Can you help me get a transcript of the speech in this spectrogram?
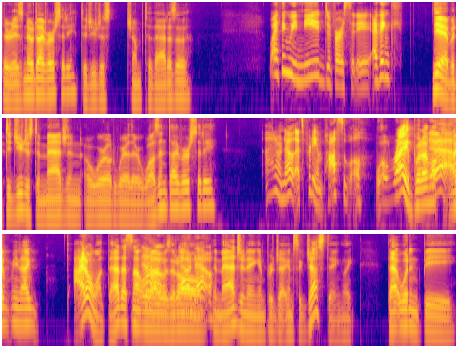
there is no diversity? Did you just jump to that as a Well, I think we need diversity. I think Yeah, but did you just imagine a world where there wasn't diversity? I don't know. That's pretty impossible. Well, right, but I'm Yeah. I mean I I don't want that. That's not what I was at no, all no. imagining and project and suggesting. Like that wouldn't be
